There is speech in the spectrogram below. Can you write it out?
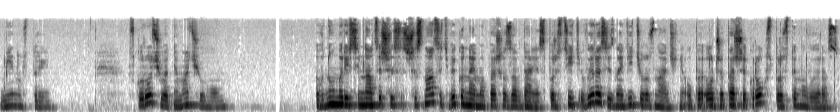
мінус 3. Скорочувати нема чого. В номері 1716 виконаємо перше завдання. Спростіть вираз і знайдіть його значення. Отже, перший крок спростимо вираз.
